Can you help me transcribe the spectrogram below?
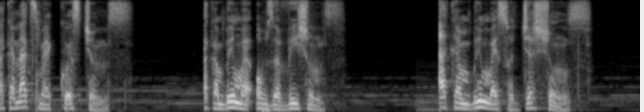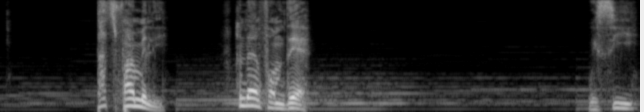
I can ask my questions. I can bring my observations. I can bring my suggestions. That's family. And then from there, we see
